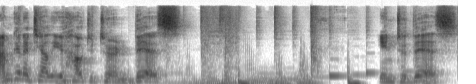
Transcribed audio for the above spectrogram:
I'm gonna tell you how to turn this into this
